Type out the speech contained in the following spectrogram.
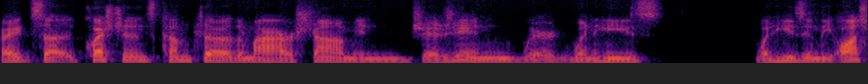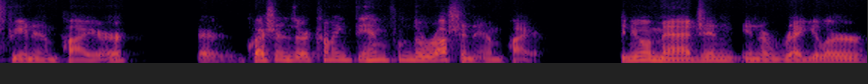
Right? So questions come to the Maharsham in Jejin, where when he's when he's in the Austrian Empire, uh, questions are coming to him from the Russian Empire. Can you imagine in a regular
